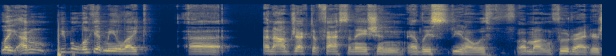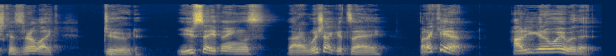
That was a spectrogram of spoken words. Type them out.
like I'm people look at me like uh an object of fascination, at least, you know, with among food writers because they're like, "Dude, you say things that I wish I could say, but I can't. How do you get away with it?"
